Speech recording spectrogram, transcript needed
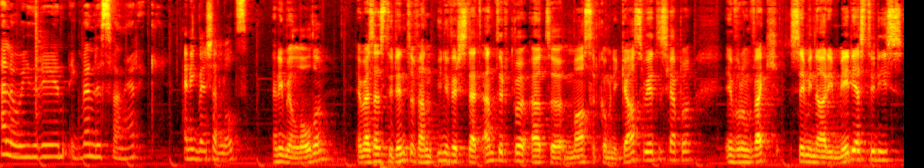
Hallo iedereen, ik ben Liz van Herk. En ik ben Charlotte. En ik ben Lode. En wij zijn studenten van Universiteit Antwerpen uit de Master Communicatiewetenschappen. En voor een vak Seminarie Mediastudies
